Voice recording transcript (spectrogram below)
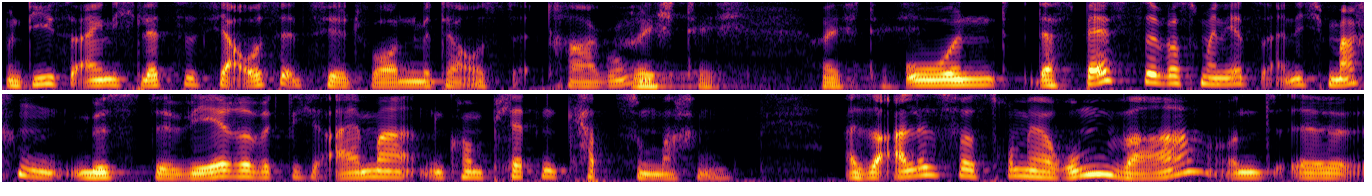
und die ist eigentlich letztes Jahr auserzählt worden mit der Austragung. Richtig, richtig. Und das Beste, was man jetzt eigentlich machen müsste, wäre wirklich einmal einen kompletten Cut zu machen. Also alles, was drumherum war, und äh,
